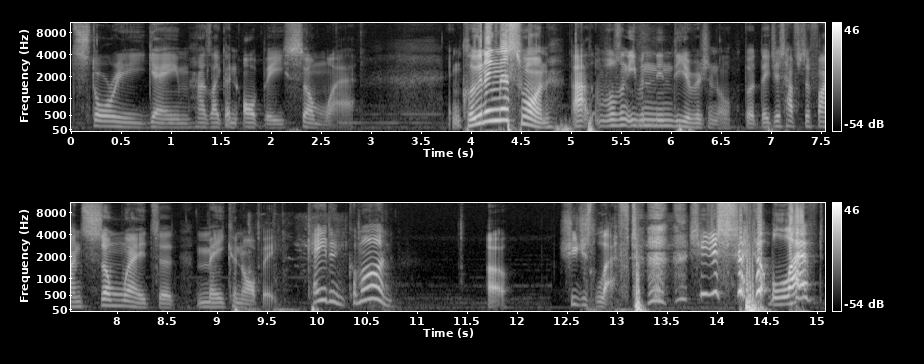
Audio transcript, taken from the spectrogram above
story game has like an obby somewhere. Including this one. That wasn't even in the original, but they just have to find some way to make an obby. Caden, come on! Oh. She just left. she just straight up left!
